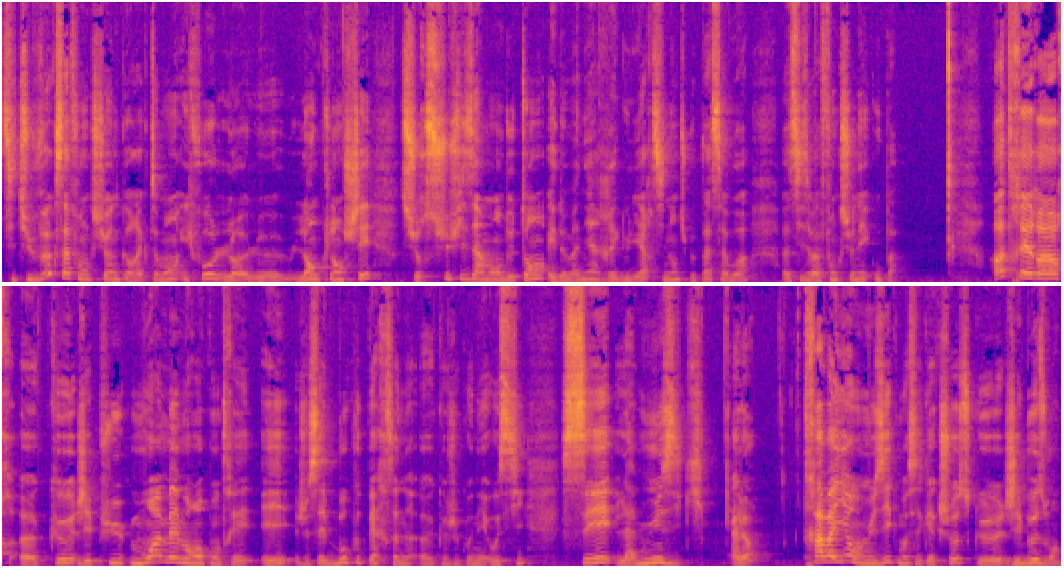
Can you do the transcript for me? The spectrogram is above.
Si tu veux que ça fonctionne correctement, il faut l'enclencher sur suffisamment de temps et de manière régulière, sinon tu ne peux pas savoir euh, si ça va fonctionner ou pas. Autre erreur euh, que j'ai pu moi-même rencontrer, et je sais beaucoup de personnes que je connais aussi, c'est la musique. Alors, Travailler en musique, moi, c'est quelque chose que j'ai besoin.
